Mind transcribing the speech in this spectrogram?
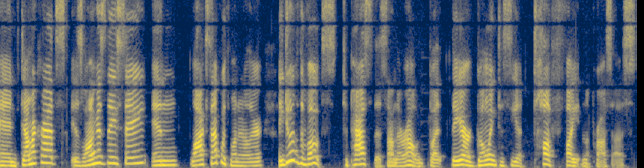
And Democrats, as long as they stay in lockstep with one another, they do have the votes to pass this on their own, but they are going to see a tough fight in the process.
